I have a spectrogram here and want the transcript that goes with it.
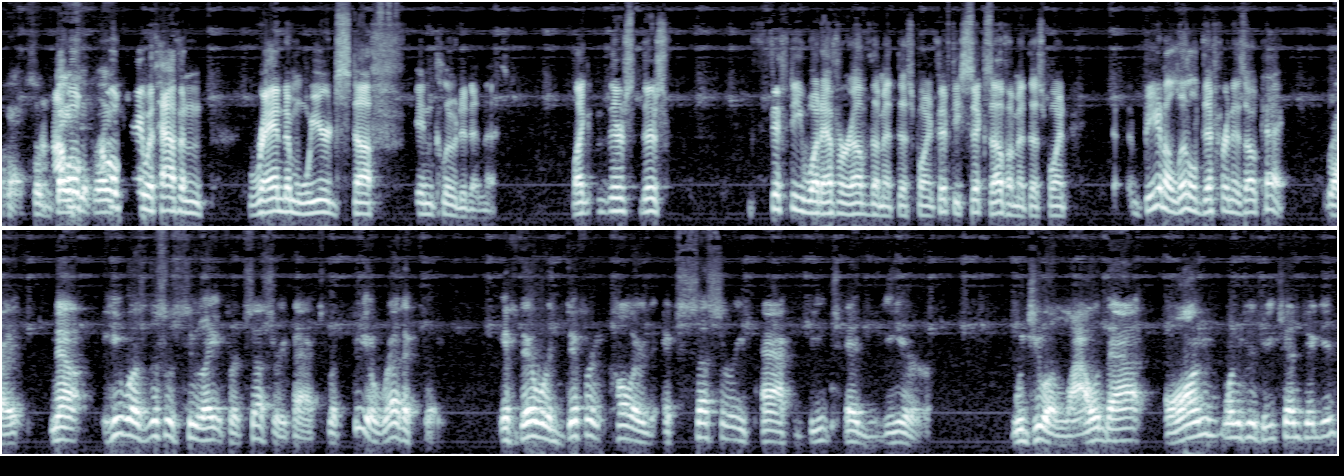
Okay. So o- I'm basically, okay with having random weird stuff included in this like there's there's 50 whatever of them at this point 56 of them at this point being a little different is okay Right. Now, he was, this was too late for accessory packs, but theoretically, if there were different colored accessory pack beachhead gear, would you allow that on one of your beachhead figures?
